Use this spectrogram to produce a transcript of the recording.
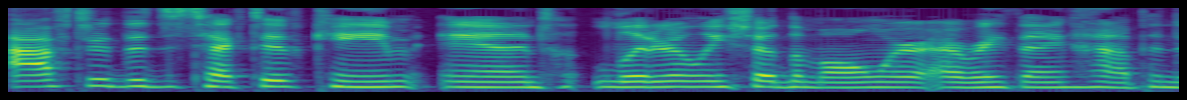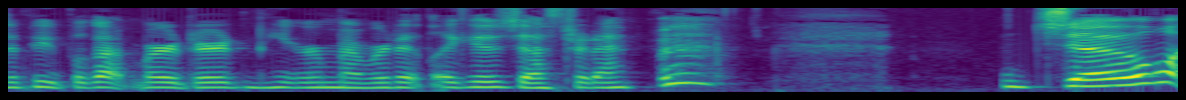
after the detective came and literally showed them all where everything happened to people got murdered, and he remembered it like it was yesterday. Joe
